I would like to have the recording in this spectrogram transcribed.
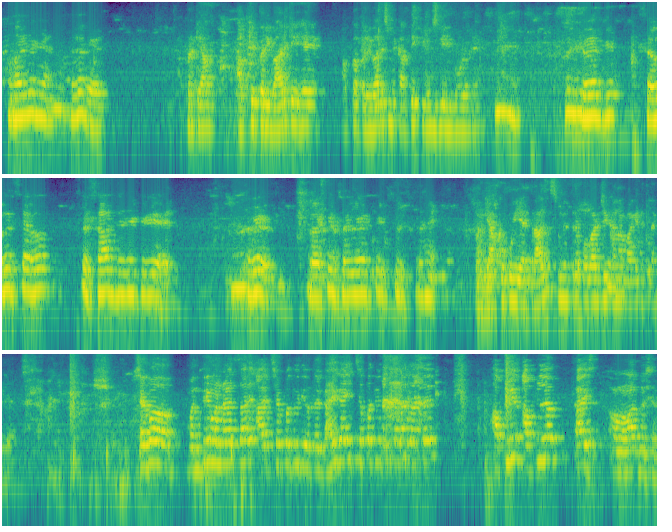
हमारे अलग है। पर क्या आप, आपके परिवार के हैं? आपका परिवार इसमें काफी क्लोजली इन्वॉल्व है। परिवार की समस्या हो तो साथ देने के लिए है। अगर बाकी परिवार के सुने क्या आपको कोई ऐतराज है सुनेत्रा पवार जी का नाम आगे ढकला गया? साहेब मंत्रिमंडळाचा आज शपथविधी होतोय. घाई घाई शपथविधी केला जातोय. आपली आपलं काय मार्गदर्शन?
